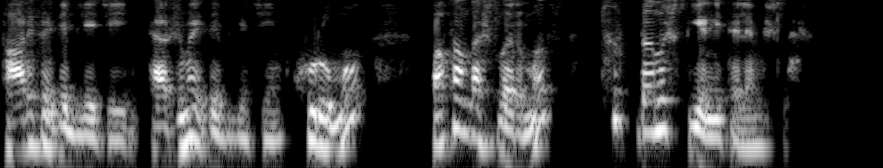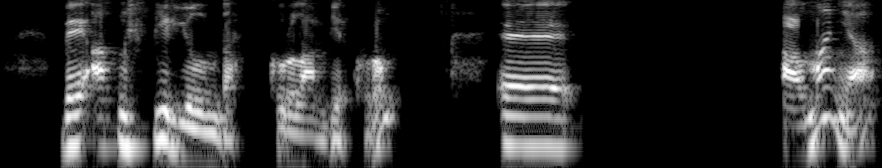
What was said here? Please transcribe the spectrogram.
tarif edebileceğim, tercüme edebileceğim kurumu vatandaşlarımız Türk danış diye nitelemişler. ve 61 yılında kurulan bir kurum. Ee, Almanya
